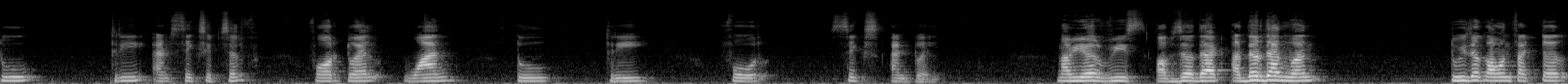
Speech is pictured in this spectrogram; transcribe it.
2, 3 and 6 itself. For 12, 1, 2, 3, 4, 6 and 12 now here we observe that other than 1 2 is a common factor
